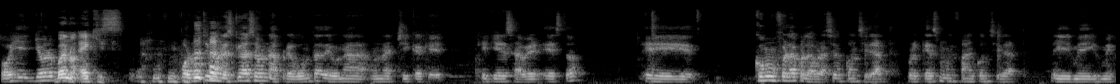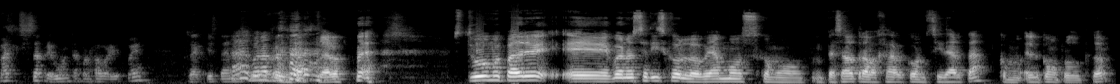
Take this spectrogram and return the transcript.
Oye, yo Bueno, X. por último les quiero hacer una pregunta de una, una chica que, que quiere saber esto. Eh, ¿Cómo fue la colaboración con Siddhartha? Porque es muy fan con Siddhartha. Y me, me dijo, "Haz esa pregunta, por favor. Y bueno, pues aquí está. Ah, buena pregunta, claro. Estuvo muy padre. eh, bueno, ese disco lo habíamos como empezado a trabajar con Siddhartha, como él como productor.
